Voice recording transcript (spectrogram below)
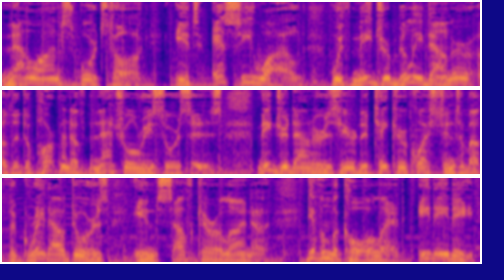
Now on Sports Talk, it's SC Wild with Major Billy Downer of the Department of Natural Resources. Major Downer is here to take your questions about the great outdoors in South Carolina. Give him a call at 888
